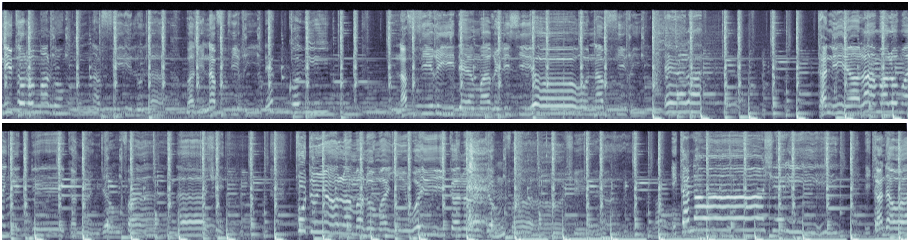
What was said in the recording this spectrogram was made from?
ikanitolo malom na filula bari na firi de kobi na firi de marilisio na firi e ala tani ala maloma yinde kananjamfa shiri. Putu ala maloma yi wai kananjamfa shiri. Ikanawa shiri ikanawa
